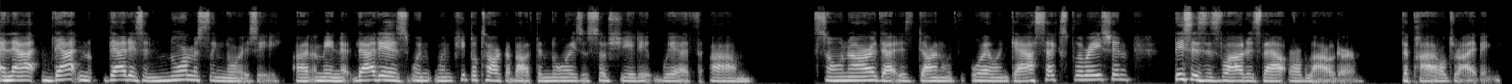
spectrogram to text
and that that that is enormously noisy. I mean, that is when when people talk about the noise associated with um, sonar that is done with oil and gas exploration. This is as loud as that or louder. The pile driving,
